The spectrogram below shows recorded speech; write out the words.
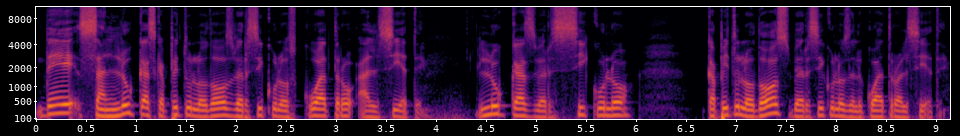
de San Lucas capítulo 2 versículos 4 al 7. Lucas versículo capítulo 2 versículos del 4 al 7.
